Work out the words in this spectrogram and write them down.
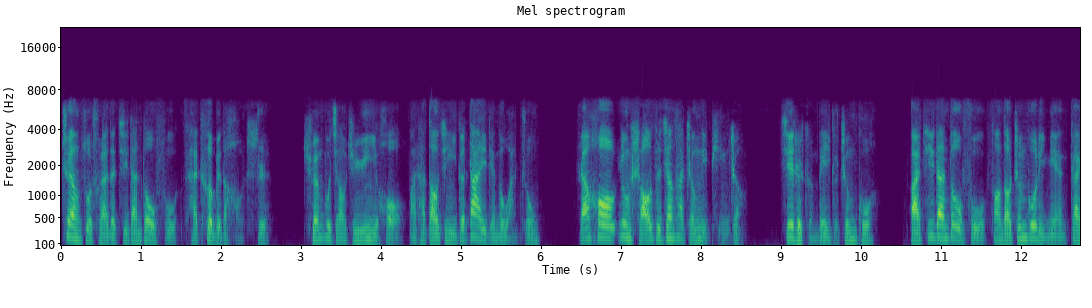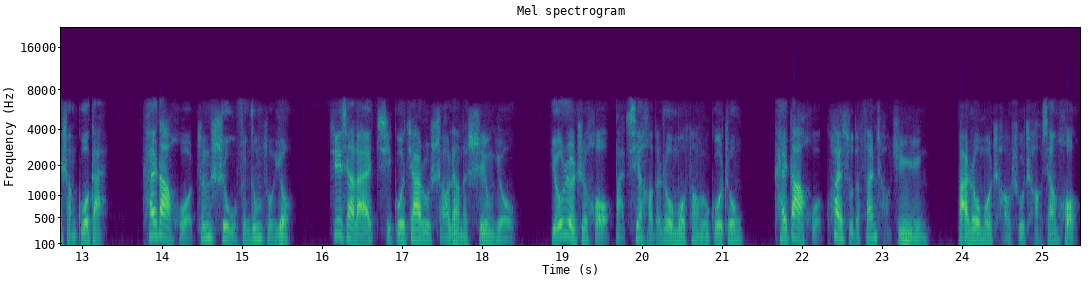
这样做出来的鸡蛋豆腐才特别的好吃。全部搅均匀以后，把它倒进一个大一点的碗中，然后用勺子将它整理平整。接着准备一个蒸锅，把鸡蛋豆腐放到蒸锅里面，盖上锅盖，开大火蒸十五分钟左右。接下来起锅加入少量的食用油，油热之后，把切好的肉末放入锅中，开大火快速的翻炒均匀，把肉末炒熟炒香后。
